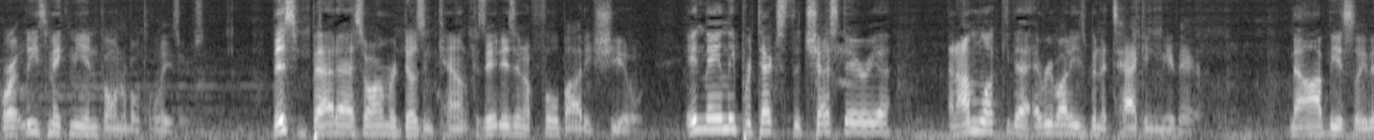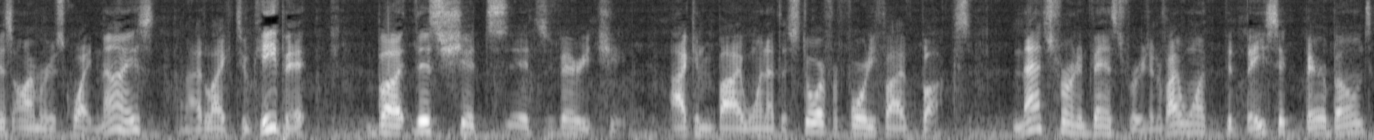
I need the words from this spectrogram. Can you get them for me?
Or at least make me invulnerable to lasers. This badass armor doesn't count because it isn't a full body shield. It mainly protects the chest area, and I'm lucky that everybody's been attacking me there. Now, obviously, this armor is quite nice, and I'd like to keep it, but this shit, it's very cheap. I can buy one at the store for 45 bucks. And that's for an advanced version. If I want the basic, bare bones,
